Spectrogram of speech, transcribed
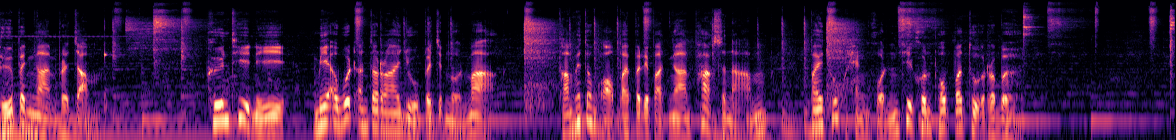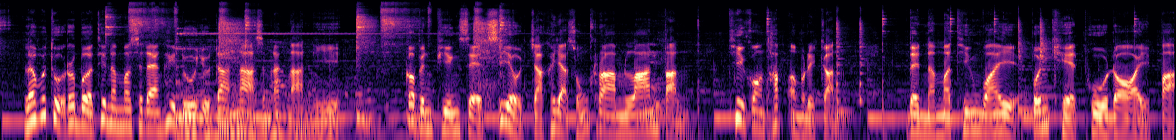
ถือเป็นงานประจำ พื้นที่นี้มีอาวุธอันตรายอยู่เป็นจำนวนมากทำให้ต้องออกไปปฏิบัติงานภาคสนาม ไปทุกแห่งหนที่ค้นพบวัตถุระเบิด และวัตถุระเบิดที่นำมาแสดงให้ดูอยู่ด้านหน้าสำนักงานนี้ ก็เป็นเพียงเศษเสี้ยวจากขยะสงครามล้านตัน ที่กองทัพอเมริกัน ได้นำมาทิ้งไว้บนเขตภูดอย ป่า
